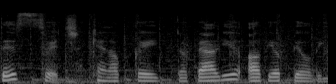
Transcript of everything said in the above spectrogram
this switch can upgrade the value of your building.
